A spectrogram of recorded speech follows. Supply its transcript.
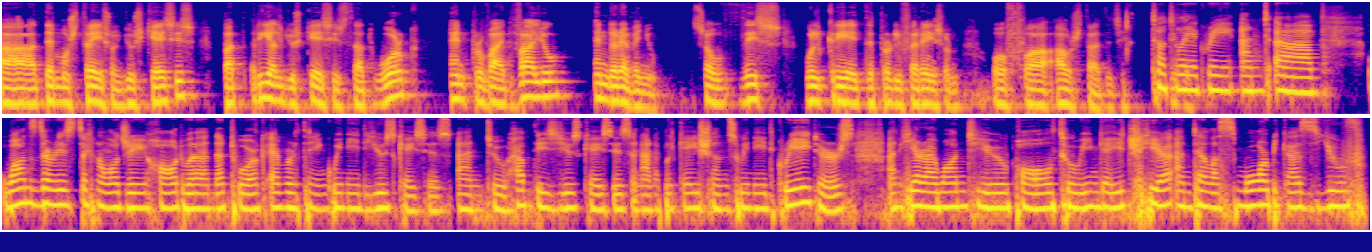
uh, demonstration use cases, but real use cases that work and provide value and revenue. So this will create the proliferation of uh, our strategy. Totally agree. And uh, once there is technology, hardware, network, everything, we need use cases. And to have these use cases and applications, we need creators. And here I want you, Paul, to engage here and tell us more because you've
